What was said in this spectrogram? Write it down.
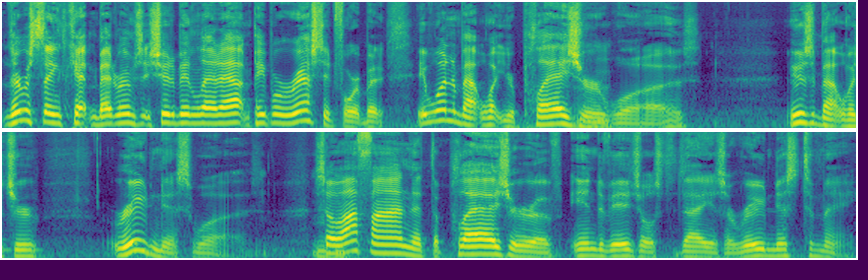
there was things kept in bedrooms that should have been let out, and people were arrested for it. But it wasn't about what your pleasure was; it was about what your rudeness was. So I find that the pleasure of individuals today is a rudeness to me,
